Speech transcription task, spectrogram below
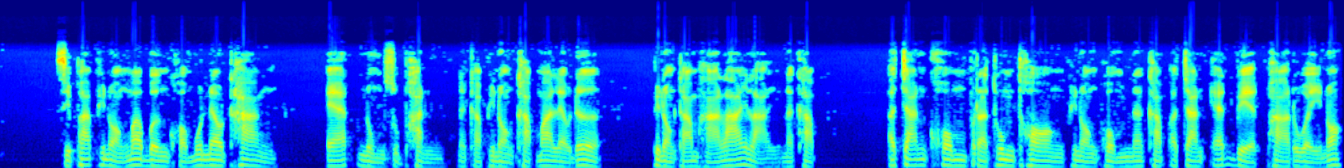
2567 สิภาพพี่น้องมาเบิงข้อมูลแนวทาง แอดหนุ่มสุพรรณนะครับ พี่น้องขับมาแล้วเด้อพี่น้องถามหาหลายหลายนะครับ อาจารย์คมประทุมทองพี่น้องผมนะครับ อาจารย์แอดเบดพารวยเนาะ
